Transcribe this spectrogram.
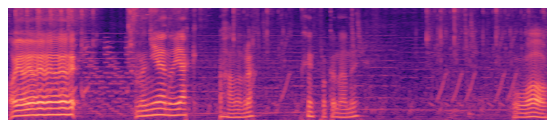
Oj, oj, oj, oj, oj. No nie, no jak... Aha, dobra. Pokonany. Wow.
